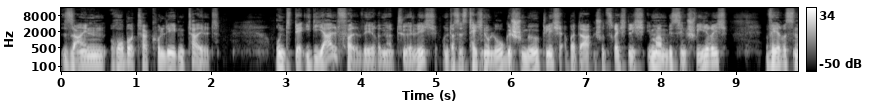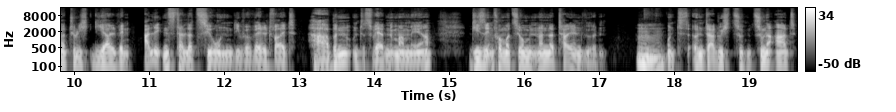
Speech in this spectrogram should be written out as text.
seinen Roboterkollegen teilt. Und der Idealfall wäre natürlich, und das ist technologisch möglich, aber datenschutzrechtlich immer ein bisschen schwierig, wäre es natürlich ideal, wenn alle Installationen, die wir weltweit haben, und es werden immer mehr, diese Informationen miteinander teilen würden. Mhm. Und, und dadurch zu, zu einer Art,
